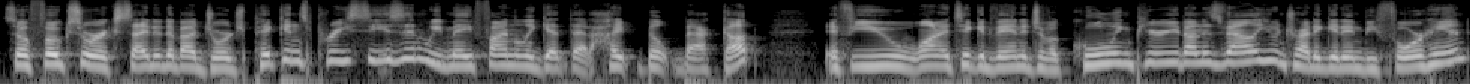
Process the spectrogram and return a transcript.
So, folks who are excited about George Pickens preseason, we may finally get that hype built back up. If you want to take advantage of a cooling period on his value and try to get in beforehand,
